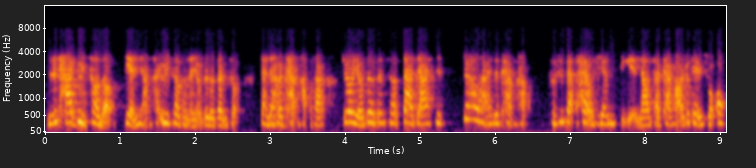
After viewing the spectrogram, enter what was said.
只是他预测的变量，他预测可能有这个政策，大家会看好它，就有这个政策，大家是最后还是看好，可是在他有先跌，然后才看好，就可以说，哦，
